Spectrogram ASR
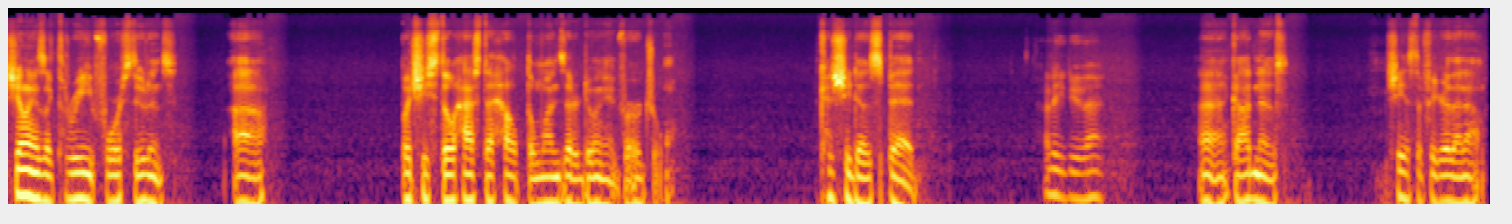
She only has like three, four students, uh, but she still has to help the ones that are doing it virtual because she does sped. How do you do that? Uh, God knows. She has to figure that out.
